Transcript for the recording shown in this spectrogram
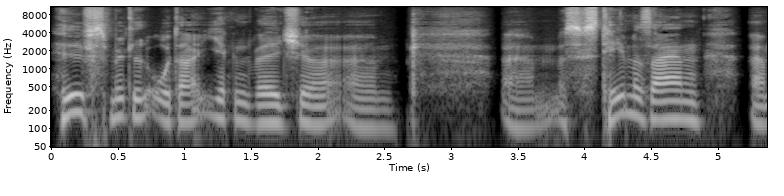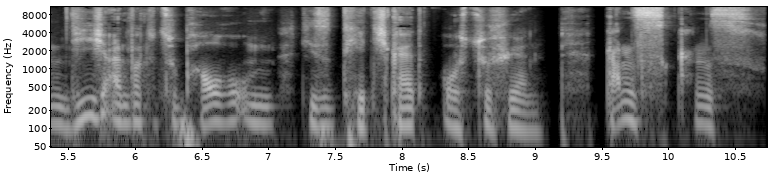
Hilfsmittel oder irgendwelche ähm, ähm, Systeme sein, ähm, die ich einfach dazu brauche, um diese Tätigkeit auszuführen. Ganz, ganz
